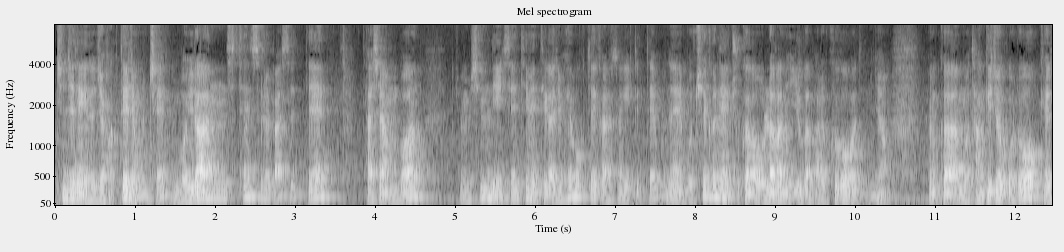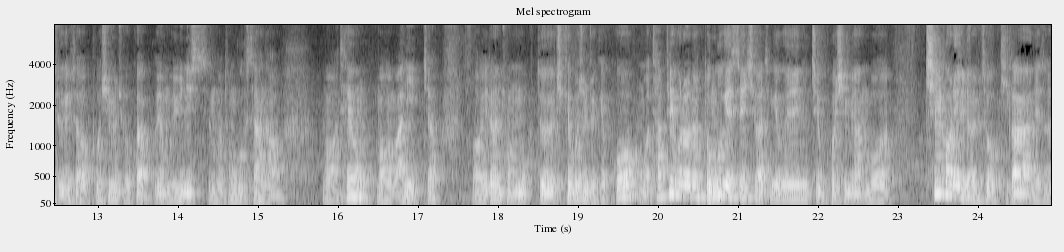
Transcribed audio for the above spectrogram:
신재생 에너지 확대 정책 뭐 이러한 스탠스를 봤을 때 다시 한번 좀 심리, 센티멘트가 좀 회복될 가능성이 있기 때문에 뭐 최근에 주가가 올라가는 이유가 바로 그거거든요. 그러니까 뭐 단기적으로 계속해서 보시면 좋을 것 같고요. 뭐 유니스, 뭐 동국산업, 뭐 태웅, 뭐 많이 있죠. 뭐 이런 종목도 지켜보시면 좋겠고, 뭐 탑픽으로는 동국 SNC 같은 경우에는 지금 보시면 뭐 7거래일 연속 기관에서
